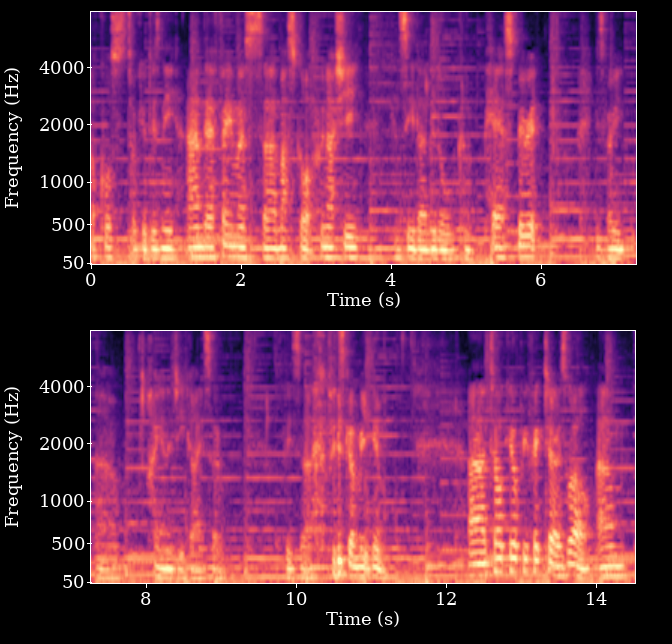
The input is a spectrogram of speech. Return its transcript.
Of course, Tokyo Disney and their famous uh, mascot Funassyi. You can see that little kind of pear spirit. He's a very uh, high energy guy, so please uh, please go meet him. Tokyo Prefecture as well. Um,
